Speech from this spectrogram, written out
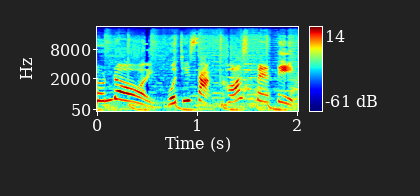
นุนโดยวุฒิศักดิ์คอสเมติก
